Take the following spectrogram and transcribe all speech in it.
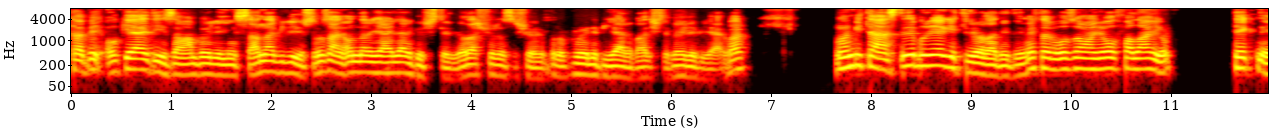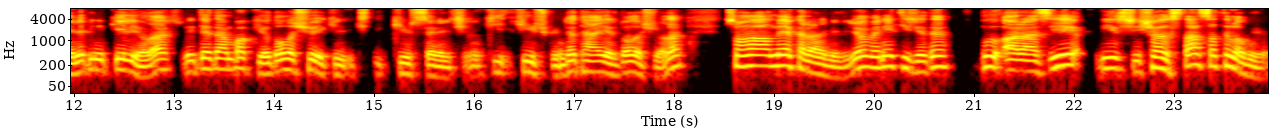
tabii o geldiği zaman böyle insanlar biliyorsunuz hani onlara yerler gösteriyorlar. Şurası şöyle, böyle bir yer var, işte böyle bir yer var. Onun bir tanesi de buraya getiriyorlar dediğimi. Tabii o zaman yol falan yok. Tekneyle binip geliyorlar. Ve dedem bakıyor, dolaşıyor 2-3 sene için. 2-3 günde her yeri dolaşıyorlar. Sonra almaya karar veriyor ve neticede bu araziyi bir şahıstan satın alıyor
